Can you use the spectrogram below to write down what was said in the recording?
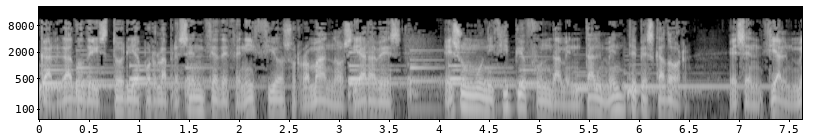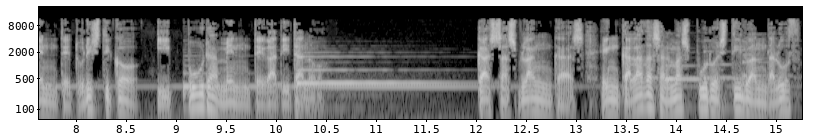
cargado de historia por la presencia de fenicios, romanos y árabes, es un municipio fundamentalmente pescador, esencialmente turístico y puramente gaditano. Casas blancas, encaladas al más puro estilo andaluz,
